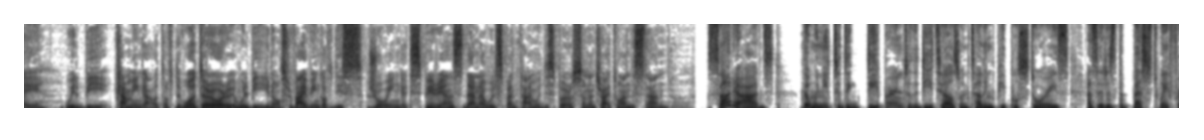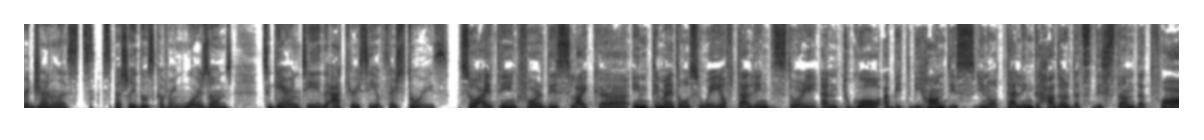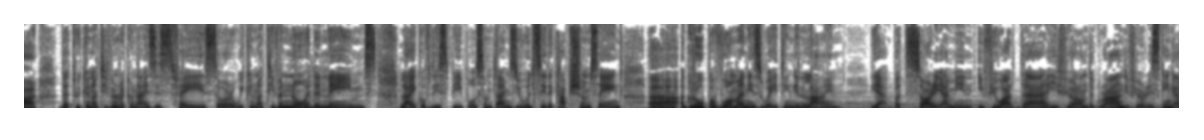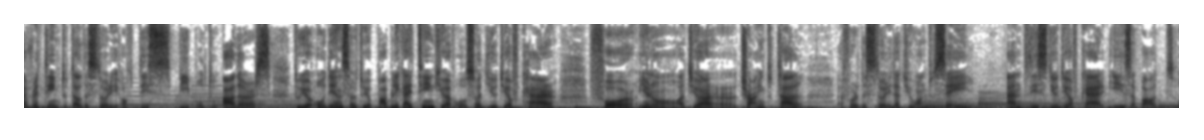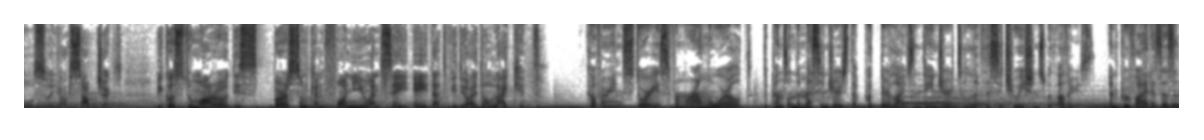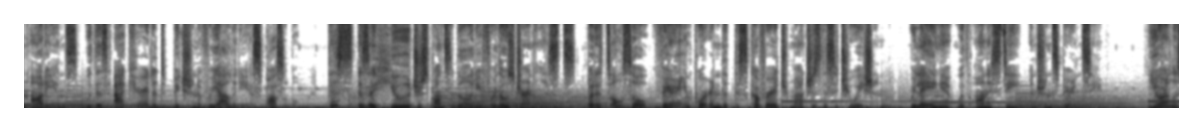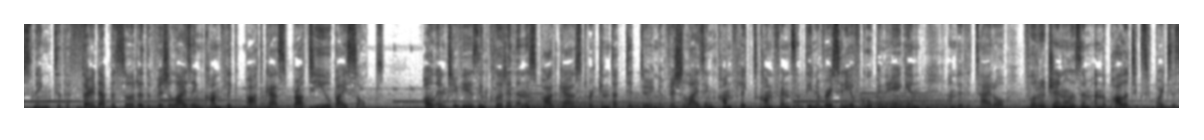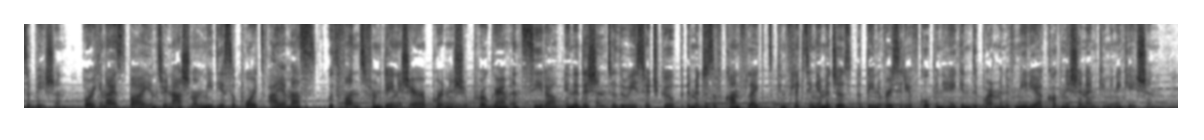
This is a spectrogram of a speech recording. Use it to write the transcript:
will be coming out of the water or will be, you know, surviving of this drawing experience, then I will spend time with this person and try to understand. Sara adds that we need to dig deeper into the details when telling people's stories, as it is the best way for journalists, especially those covering war zones, to guarantee the accuracy of their stories. So I think for this like uh, intimate also way of telling the story and to go a bit beyond this, you know, telling the other that's distant, that far, that we cannot even recognize his face or we cannot even know the names like of these people. Sometimes you will see the caption saying uh, a group of women is waiting in line. Yeah, but sorry, I mean, if you are there, if you are on the ground, if you're risking everything to tell the story of these people to others, to your audience or to your public, I think you have also a duty of care for, you know, what you are trying to tell, uh, for the story that you want to say. And this duty of care is about also your subject. Because tomorrow this person can phone you and say, hey, that video, I don't like it Covering stories from around the world depends on the messengers that put their lives in danger to live the situations with others and provide us as an audience with as accurate a depiction of reality as possible. This is a huge responsibility for those journalists, but it's also very important that this coverage matches the situation, relaying it with honesty and transparency. You're listening to the third episode of the Visualizing Conflict podcast brought to you by Sowt. All interviews included in this podcast were conducted during a Visualizing Conflict conference at the University of Copenhagen under the title Photojournalism and the Politics of Participation, organized by International Media Support IMS with funds from Danish Arab Partnership Program and CIRA, in addition to the research group Images of Conflict, Conflicting Images at the University of Copenhagen Department of Media, Cognition and Communication.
